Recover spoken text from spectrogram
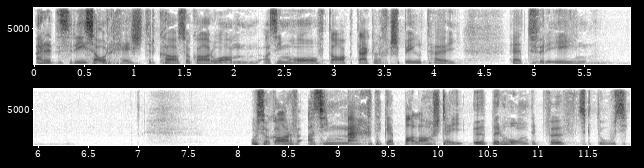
Er hat ein riesiges Orchester gehabt, sogar, das an seinem Hof tagtäglich gespielt hat für ihn. Und sogar an seinem mächtigen Palast haben über 150.000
